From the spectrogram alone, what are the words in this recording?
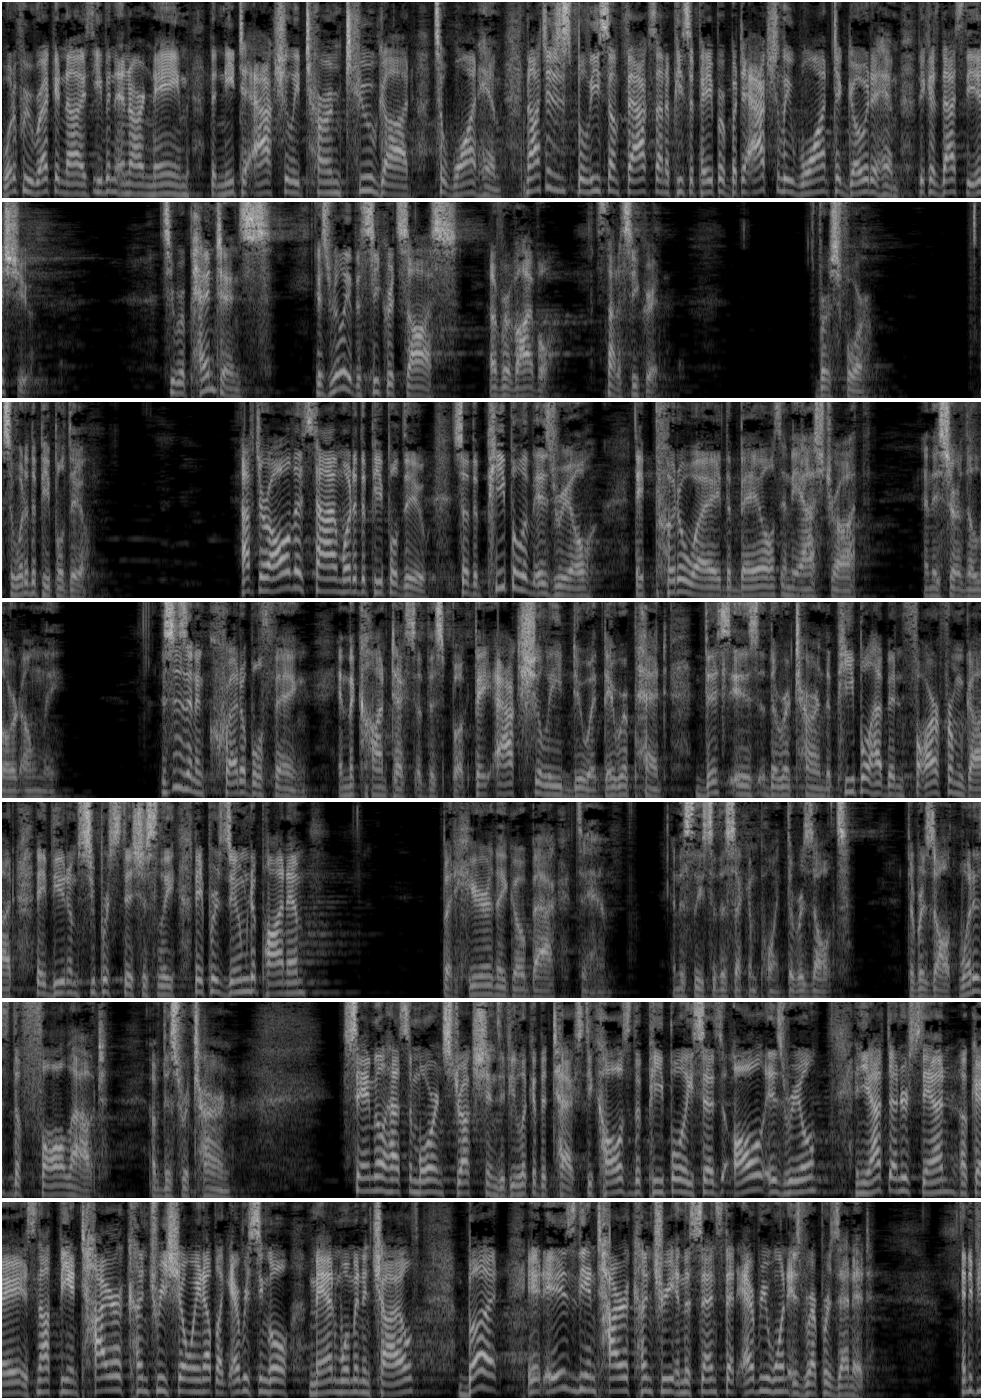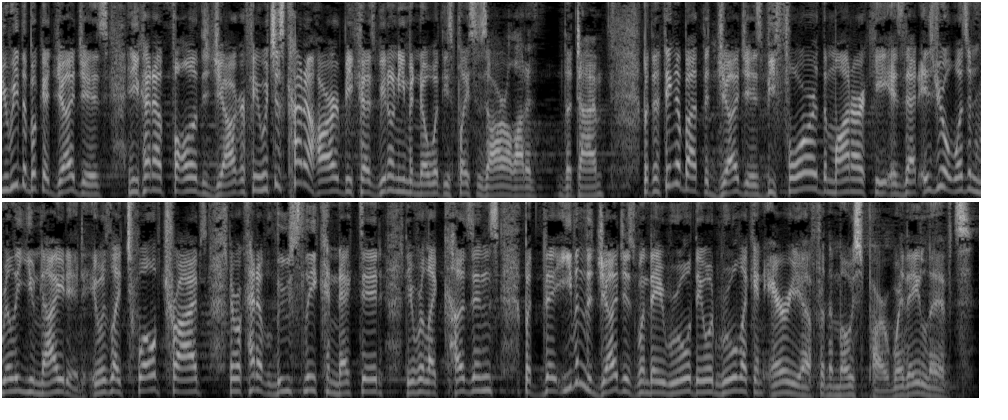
What if we recognize even in our name the need to actually turn to God to want Him? Not to just believe some facts on a piece of paper, but to actually want to go to Him because that's the issue. See, repentance is really the secret sauce of revival. It's not a secret. Verse four. So what do the people do? After all this time, what did the people do? So the people of Israel, they put away the Baals and the Ashtaroth and they serve the Lord only. This is an incredible thing in the context of this book. They actually do it. They repent. This is the return. The people have been far from God. They viewed him superstitiously. They presumed upon him. But here they go back to him. And this leads to the second point, the result. The result. What is the fallout of this return? Samuel has some more instructions if you look at the text. He calls the people, he says, all Israel. And you have to understand, okay, it's not the entire country showing up like every single man, woman, and child, but it is the entire country in the sense that everyone is represented. And if you read the book of Judges and you kind of follow the geography, which is kind of hard because we don't even know what these places are a lot of the time. But the thing about the Judges before the monarchy is that Israel wasn't really united. It was like 12 tribes. They were kind of loosely connected. They were like cousins. But the, even the Judges, when they ruled, they would rule like an area for the most part where they lived.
